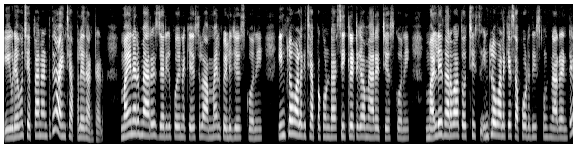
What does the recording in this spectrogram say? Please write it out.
ఈవిడేమో చెప్పానంటది ఆయన చెప్పలేదు అంటాడు మైనర్ మ్యారేజ్ జరిగిపోయిన కేసులో అమ్మాయిని పెళ్ళి చేసుకొని ఇంట్లో వాళ్ళకి చెప్పకుండా సీక్రెట్గా మ్యారేజ్ చేసుకొని మళ్ళీ తర్వాత వచ్చి ఇంట్లో వాళ్ళకే సపోర్ట్ తీసుకుంటున్నారంటే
